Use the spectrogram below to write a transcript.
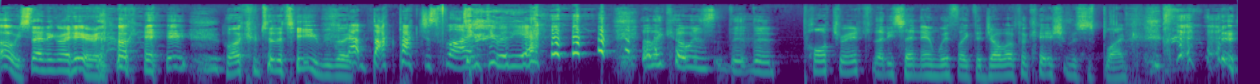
Oh, he's standing right here. Okay, welcome to the team. He's like, That backpack just flying through the air. I like how his the the portrait that he sent in with like the job application was just blank. There's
